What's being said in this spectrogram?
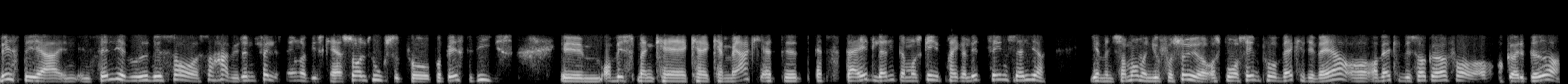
Hvis det er en, en sælger, vi er ude ved, så, så har vi jo den fællesnævner, at vi skal have solgt huset på, på bedste vis. Øhm, og hvis man kan, kan, kan mærke, at, øh, at der er et eller andet, der måske prikker lidt til en sælger, jamen så må man jo forsøge at spore sig ind på, hvad kan det være, og, og hvad kan vi så gøre for at, at gøre det bedre.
